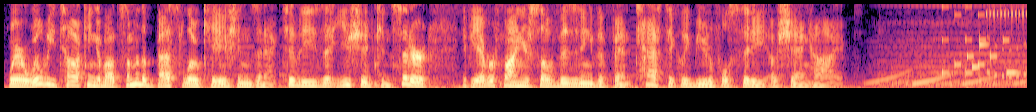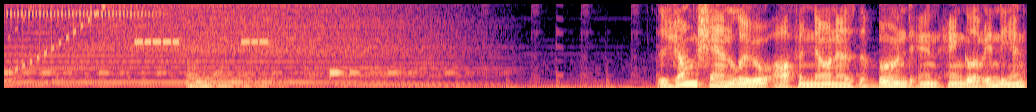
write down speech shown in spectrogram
where we'll be talking about some of the best locations and activities that you should consider if you ever find yourself visiting the fantastically beautiful city of Shanghai. The Zhongshan Lu, often known as the Bund in Anglo-Indian,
